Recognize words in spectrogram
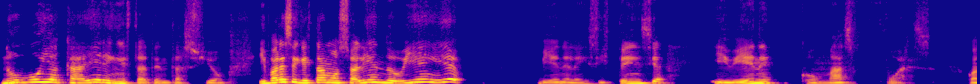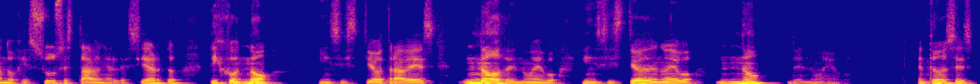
No voy a caer en esta tentación. Y parece que estamos saliendo bien y viene la insistencia y viene con más fuerza. Cuando Jesús estaba en el desierto, dijo no. Insistió otra vez, no de nuevo. Insistió de nuevo, no de nuevo. Entonces,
